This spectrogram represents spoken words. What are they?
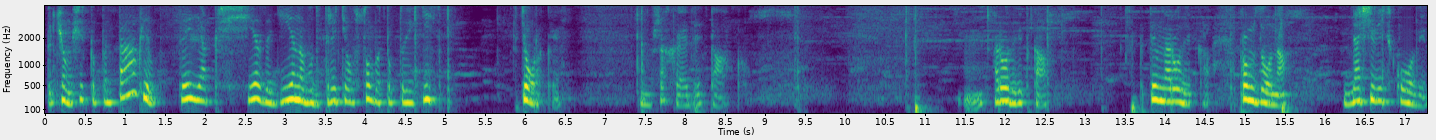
Причому шістка пентаклів це як ще задіяна буде третя особа, тобто якісь тьорки. Ну, шахеди, так. Розвідка. Активна розвідка. Промзона. Наші військові.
